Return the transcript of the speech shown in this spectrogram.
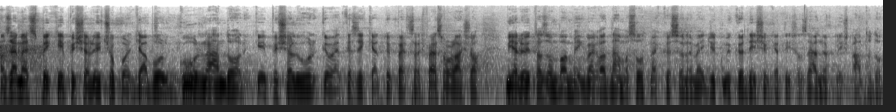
Az MSZP képviselőcsoportjából Gúr Nándor képviselő úr következik kettő perces felszólalásra. Mielőtt azonban még megadnám a szót, megköszönöm együttműködésüket és az elnöklést átadom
